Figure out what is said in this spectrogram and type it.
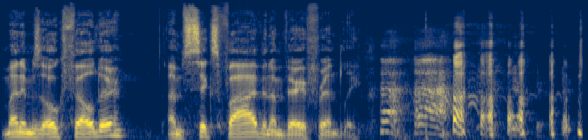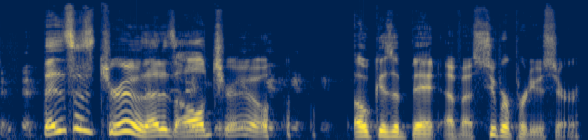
My name is Oak Felder. I'm 6'5 and I'm very friendly. This is true. That is all true. Oak is a bit of a super producer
